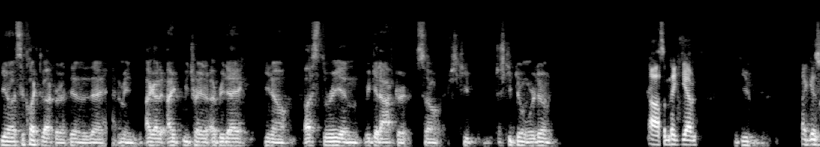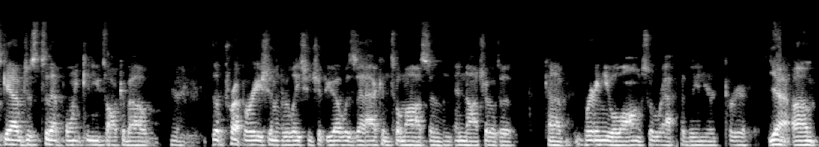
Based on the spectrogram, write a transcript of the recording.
you know, it's a collective effort at the end of the day. I mean, I got I we train every day, you know, us three, and we get after it. So just keep just keep doing what we're doing. Awesome, thank you, Gavin. Thank you. I guess Gav, just to that point, can you talk about the preparation, the relationship you have with Zac and Tomas and, and Nacho to kind of bring you along so rapidly in your career? Yeah, um,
